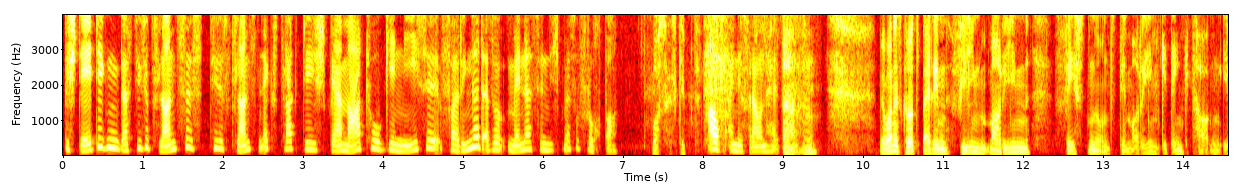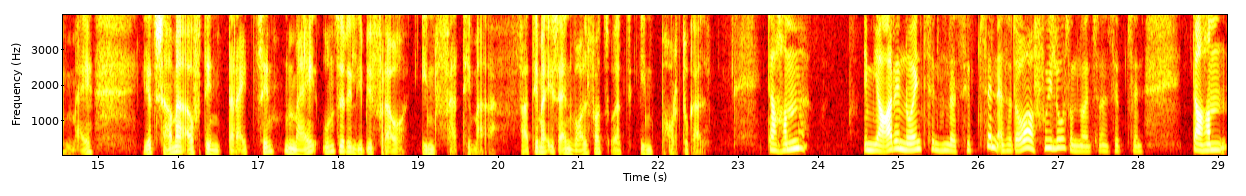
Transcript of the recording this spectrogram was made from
bestätigen, dass diese Pflanze, dieses Pflanzenextrakt die Spermatogenese verringert. Also Männer sind nicht mehr so fruchtbar. Was es gibt. Auch eine Frauenheilpflanze. Mhm. Wir waren jetzt gerade bei den vielen Marienfesten und den Mariengedenktagen im Mai. Jetzt schauen wir auf den 13. Mai, unsere liebe Frau in Fatima. Fatima ist ein Wallfahrtsort in Portugal. Da haben im Jahre 1917, also da war viel los um 1917, da haben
